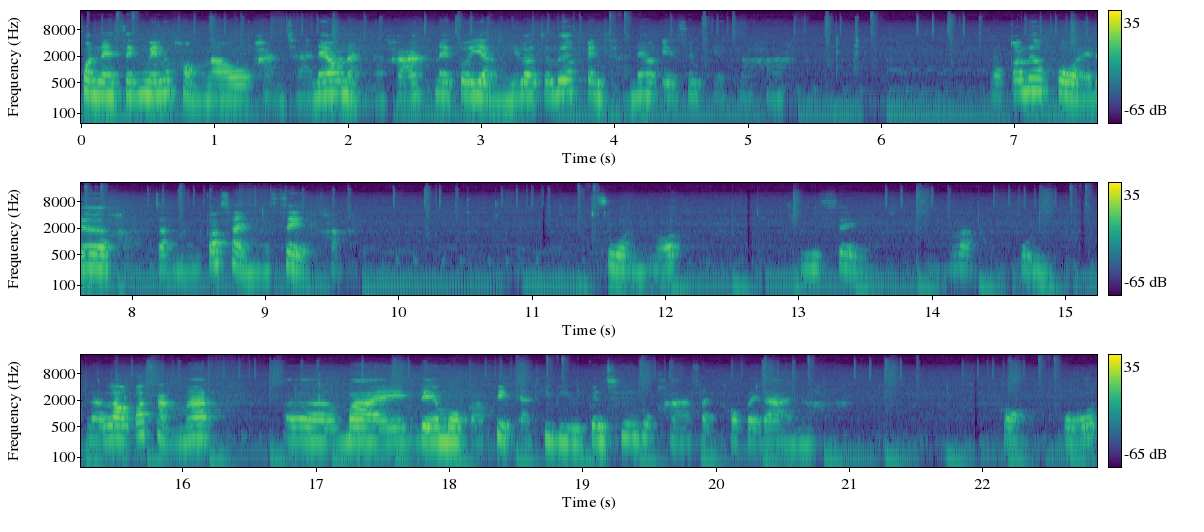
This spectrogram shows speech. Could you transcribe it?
คนในเซกเมนต์ของเราผ่าน Channel ไหนนะคะ ในตัวอย่างนี้เราจะเลือกเป็น Channel SMS นะคะ แล้วก็เลือก Provider ค่ะ จากนั้นก็ใส่ Message ค่ะ ส่วนลดพิเศษสำหรับคุณ แล้วเราก็สามารถ by demographic attribute เป็นชื่อลูกค้าใส่เข้าไปได้นะคะกรอกโค้ด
